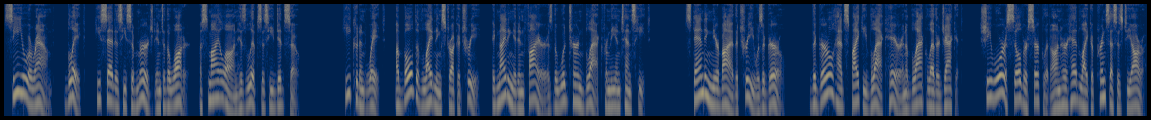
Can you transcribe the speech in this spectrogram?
See you around, Blake, he said as he submerged into the water, a smile on his lips as he did so. He couldn't wait. A bolt of lightning struck a tree, igniting it in fire as the wood turned black from the intense heat. Standing nearby the tree was a girl. The girl had spiky black hair and a black leather jacket. She wore a silver circlet on her head like a princess's tiara,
